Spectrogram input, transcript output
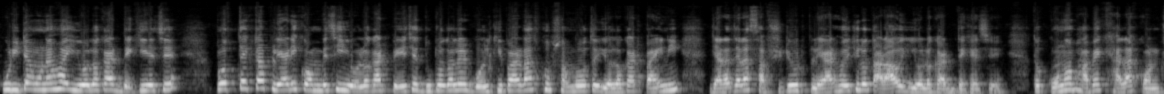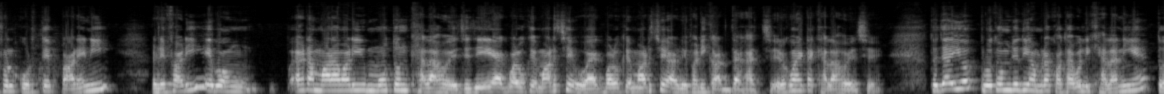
কুড়িটা মনে হয় ইয়েলো কার্ড দেখিয়েছে। প্রত্যেকটা প্লেয়ারই কম বেশি ইয়েলো কার্ড পেয়েছে। দুটো দলের গোলকিপাররা খুব সম্ভবত ইয়েলো কার্ড পায়নি। যারা যারা সাবস্টিটিউট প্লেয়ার হয়েছিল, তারাও ইয়েলো কার্ড দেখেছে। তো কোনোভাবে খেলা কন্ট্রোল করতে পারেনি। রেফারি এবং একটা মারামারি মতন খেলা হয়েছে যে একবার ওকে মারছে, ও একবার ওকে মারছে আর রেফারি কার্ড দেখাচ্ছে। এরকম একটা খেলা হয়েছে। তো যাই হোক, প্রথম যদি আমরা কথা বলি খেলা নিয়ে, তো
